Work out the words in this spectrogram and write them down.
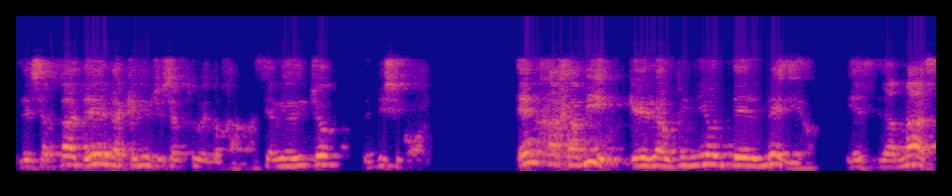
de Shabbat de la kelim sheshabtu bedoham. Así había dicho el Bishimon. En Jajamí, que es la opinión del medio, es la más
